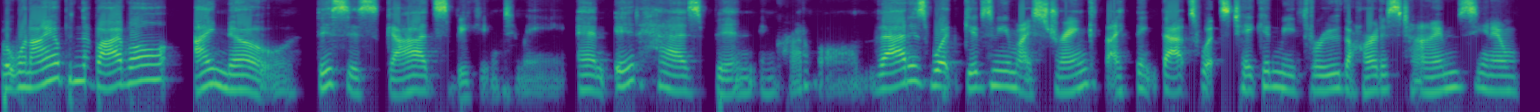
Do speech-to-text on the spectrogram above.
but when I open the Bible, I know this is God speaking to me, and it has been incredible. That is what gives me my strength. I think that's what's taken me through the hardest times. You know,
